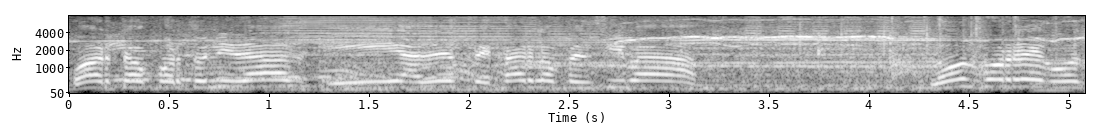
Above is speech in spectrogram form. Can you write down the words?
Cuarta oportunidad y a despejar la ofensiva los borregos.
